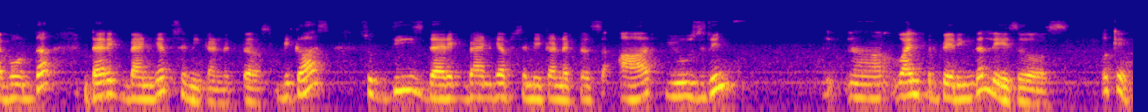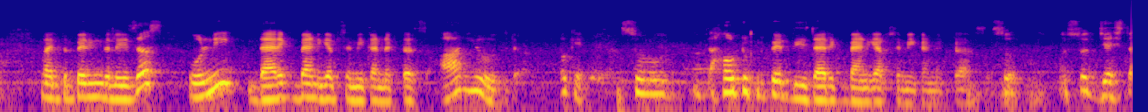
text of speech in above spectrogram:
about the direct band gap semiconductors because so these direct band gap semiconductors are used in uh, while preparing the lasers okay while preparing the lasers only direct band gap semiconductors are used okay so how to prepare these direct band gap semiconductors? So so just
